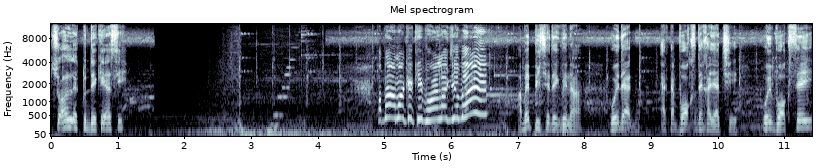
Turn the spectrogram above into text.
চল একটু দেখে আসি। আবে আমাকে কি ভয় লাগছে বে? আবে পিছে দেখবি না। ওই দেখ একটা বক্স দেখা যাচ্ছে। ওই বক্সেই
